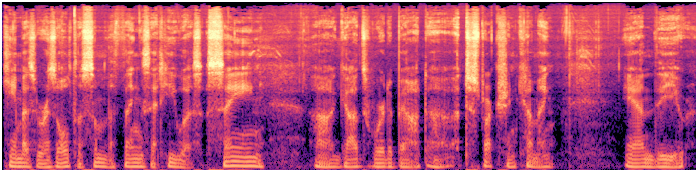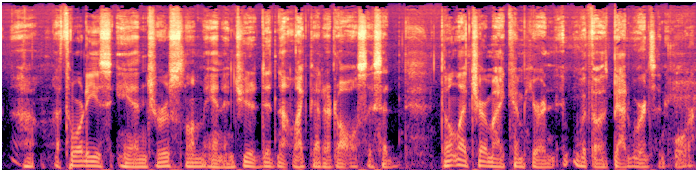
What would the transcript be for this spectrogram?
came as a result of some of the things that he was saying, uh, God's word about uh, destruction coming. And the uh, authorities in Jerusalem and in Judah did not like that at all. So they said, "Don't let Jeremiah come here and, with those bad words and war."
